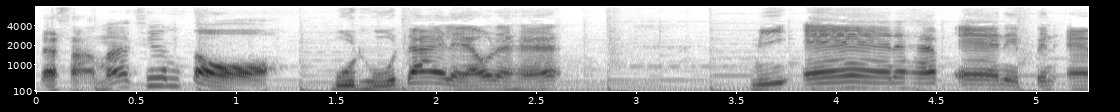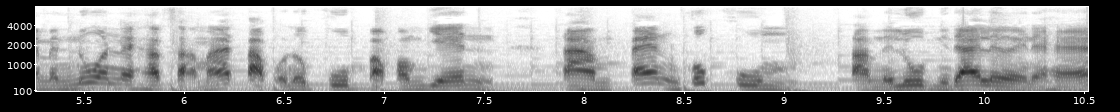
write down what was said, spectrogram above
แต่สามารถเชื่อมต่อบลูทูธได้แล้วนะฮะมีแอร์นะครับแอร์เนี่ยเป็นแอร์แมนนวลนะครับ สามารถปรับอุณหภูมิปรับความเย็น ตามแป้นควบคุมตามในรูปนี้ได้เลยนะฮะ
